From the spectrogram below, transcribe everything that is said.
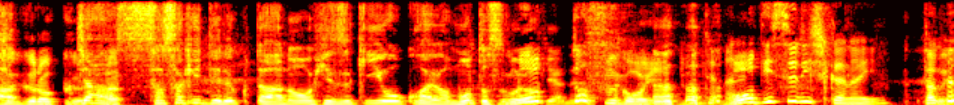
あどす黒、くじゃあ、佐々木ディレクターの日月陽子愛はもっとすごいわけやね。もっとすごい。ディスりしかない。ただ、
